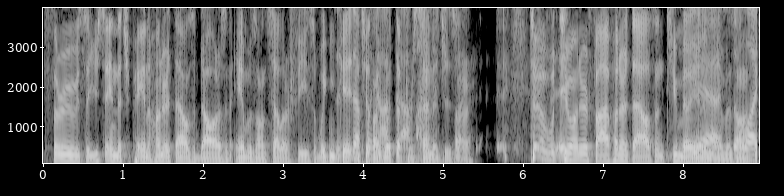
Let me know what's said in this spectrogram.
through. So you're saying that you're paying hundred thousand dollars in Amazon seller fees, and we can It's get into like what the that much, percentages are. Two, it- 200, 500,000, 2 million in Amazon. so like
